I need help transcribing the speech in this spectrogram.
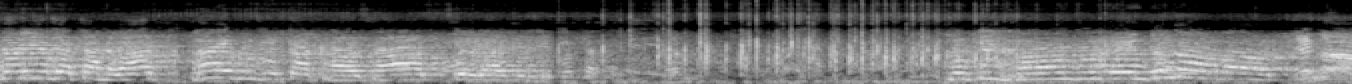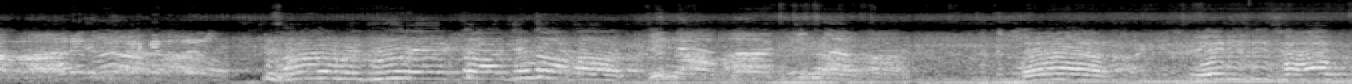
ਸਾਰਿਆਂ ਦਾ ਧੰਨਵਾਦ। ਵਾਹਿਗੁਰੂ ਜੀ ਕਾ ਖਾਲਸਾ ਵਾਹਿਗੁਰੂ ਜੀ ਕੀ ਫਤਿਹ। ਕਿਸਾਨ ਮਜ਼ਦੂਰ ਜਿੰਦਾਬਾਦ। ਜਿੰਦਾਬਾਦ ਕਿਸਾਨ ਮਜ਼ਦੂਰ ਏਕਤਾ ਜਿੰਦਾਬਾਦ। ਜਿੰਦਾਬਾਦ ਜਿੰਦਾਬਾਦ। ਏਡੀਸੀ ਸਾਹਿਬ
